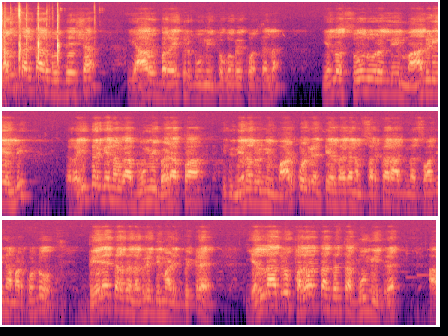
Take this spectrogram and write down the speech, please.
ನಮ್ಮ ಸರ್ಕಾರದ ಉದ್ದೇಶ ಯಾರೊಬ್ಬ ರೈತರ ಭೂಮಿ ತಗೋಬೇಕು ಅಂತಲ್ಲ, ಎಲ್ಲೋ ಸೋಲೂರಲ್ಲಿ, ಮಾಗಡಿಯಲ್ಲಿ ರೈತರಿಗೆ ನಮ್ಗೆ ಆ ಭೂಮಿ ಬೇಡಪ್ಪ, ಇದನ್ನೇನಾದ್ರೂ ನೀವು ಮಾಡ್ಕೊಳ್ರಿ ಅಂತ ಹೇಳಿದಾಗ ನಮ್ಮ ಸರ್ಕಾರ ಅದನ್ನ ಸ್ವಾಧೀನ ಮಾಡ್ಕೊಂಡು ಬೇರೆ ತರದಲ್ಲಿ ಅಭಿವೃದ್ಧಿ ಮಾಡಿದ್ ಬಿಟ್ರೆ, ಎಲ್ಲಾದ್ರೂ ಫಲವತ್ತಾದಂತ ಭೂಮಿ ಇದ್ರೆ ಆ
